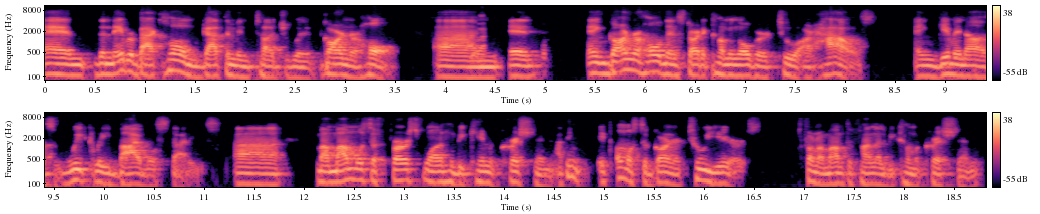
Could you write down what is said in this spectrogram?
And the neighbor back home got them in touch with Gardner Hall. Um, and, and Gardner Hall then started coming over to our house and giving us weekly Bible studies. Uh, my mom was the first one who became a Christian. I think it almost took Gardner two years for my mom to finally become a Christian.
